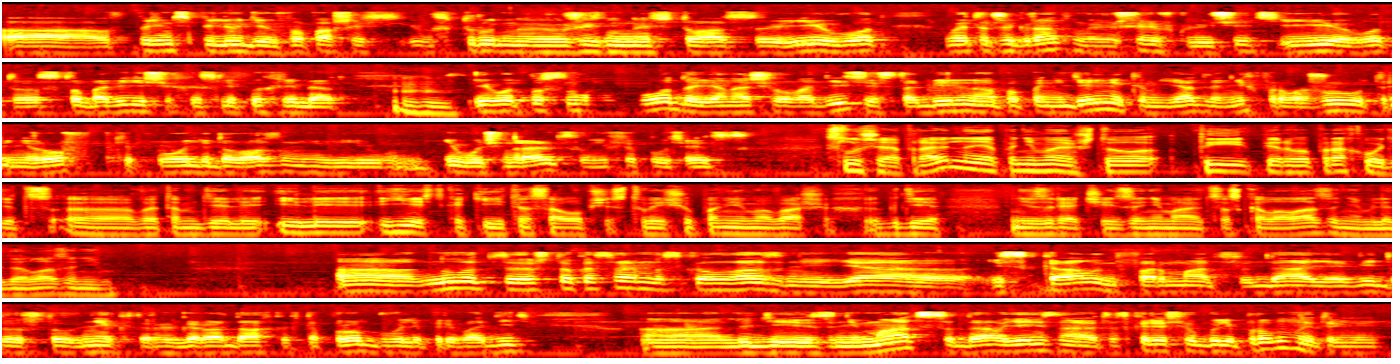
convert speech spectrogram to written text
в принципе, люди, попавшие в трудную жизненную ситуацию. И вот в этот же грант мы решили включить и вот э, слабовидящих и слепых ребят. Мгм. И вот после Нового года я начал водить, и стабильно по понедельникам я для них провожу тренировки по ледолазанию, и им очень нравится, у них все получается. Слушай, а правильно я понимаю, что ты первопроходец э, в этом деле, или есть какие-то сообщества еще помимо ваших, где незрячие занимаются скалолазанием, ледолазанием? А, ну вот, э, что касаемо скалолазания, я искал информацию, да, я видел, что в некоторых городах как-то пробовали приводить а, людей заниматься, да, я не знаю, это, скорее всего, были пробные тренировки,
